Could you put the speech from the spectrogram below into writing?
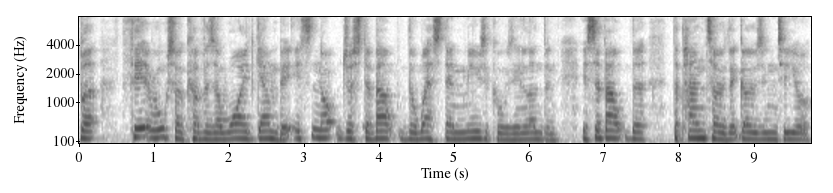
but theatre also covers a wide gambit. It's not just about the West End musicals in London. It's about the the panto that goes into your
